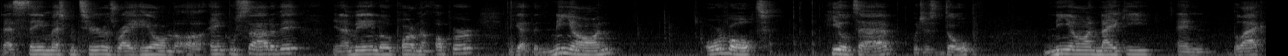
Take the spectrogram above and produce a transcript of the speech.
That same mesh materials right here on the uh, ankle side of it. You know what I mean? Little part on the upper. You got the neon or Volt heel tab, which is dope. Neon Nike and black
